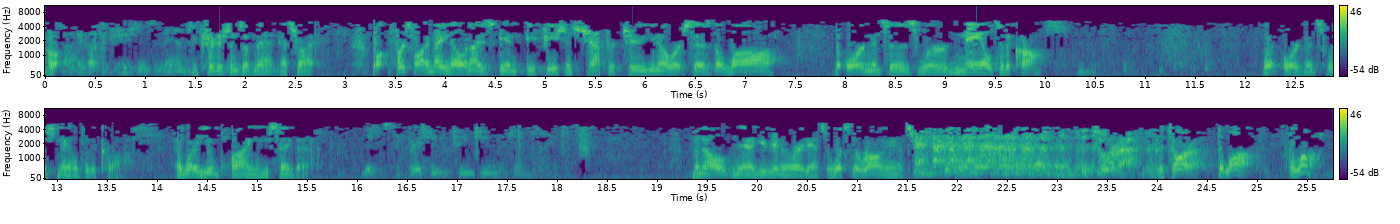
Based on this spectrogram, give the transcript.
We're talking about the traditions of men. The traditions of men, that's right. Well, first of all, anybody know in, in Ephesians chapter 2, you know where it says the law, the ordinances were nailed to the cross? What ordinance was nailed to the cross? And what are you implying when you say that? The separation between Jew and Gentile. No, no, you're getting the right answer. What's the wrong answer? the Torah. The Torah, the law, the law.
